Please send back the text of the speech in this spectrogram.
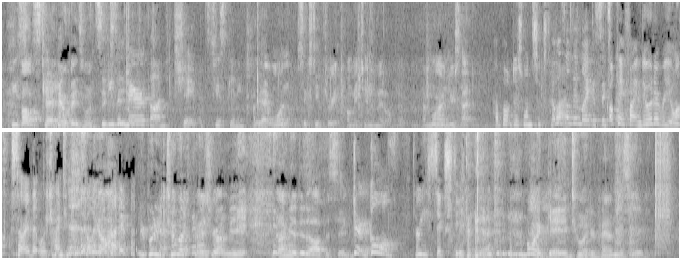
He's too Oh, skinny. Tanner weighs 160. He's in marathon shape. It's too skinny. Okay, 163. I'll meet you in the middle. I'm more on your side. How about just How 165? about something like a six? Okay, fine. Do whatever you want. Sorry that we're trying to control your life. You're putting too much pressure on me. Now I'm gonna do the opposite. Jared, goals. 360. I want to gain 200 pounds this year.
